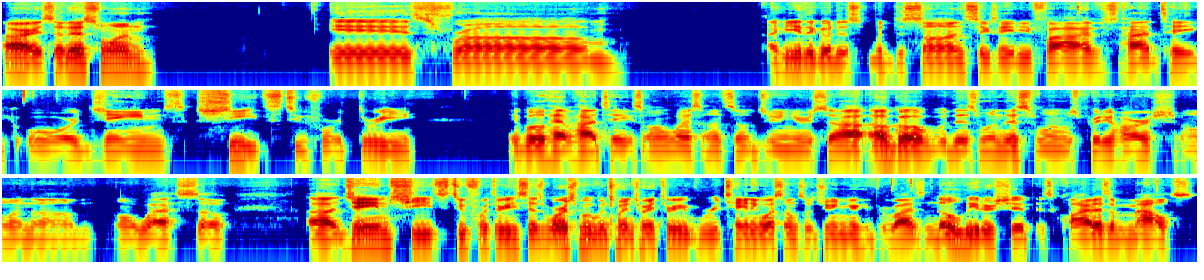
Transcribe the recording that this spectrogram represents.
All right, so this one is from I can either go to, with Desan 685's hot take or James Sheets 243 they both have hot takes on Wes Unseld Jr. So I'll, I'll, go with this one. This one was pretty harsh on um, on Wes. So uh, James Sheets two four three says worst move in 2023 retaining Wes Unseld Jr. He provides no leadership, is quiet as a mouse,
